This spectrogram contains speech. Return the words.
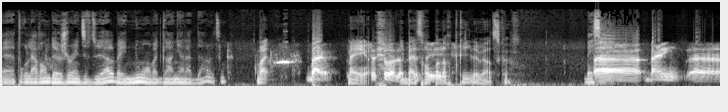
euh, pour la vente de jeux individuels, ben nous on va être gagnants là-dedans. là, tu sais. Ouais. Ben, mais c'est ça, là, ils baisseront pas leur prix, là, mais en tout cas. Ben, Euh, ben, euh,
